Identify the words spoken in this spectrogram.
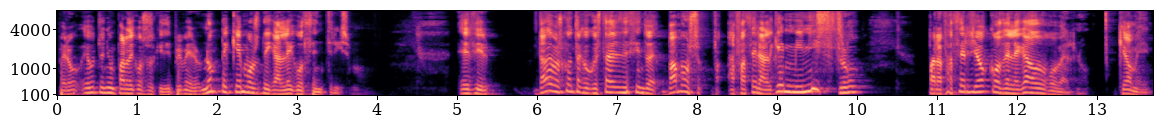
Pero eu teño un par de cosas que dicir. Primeiro, non pequemos de galegocentrismo. É dicir, dademos conta que o que estás dicindo é vamos a facer alguén ministro para facer yo co delegado do goberno. Que, home,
